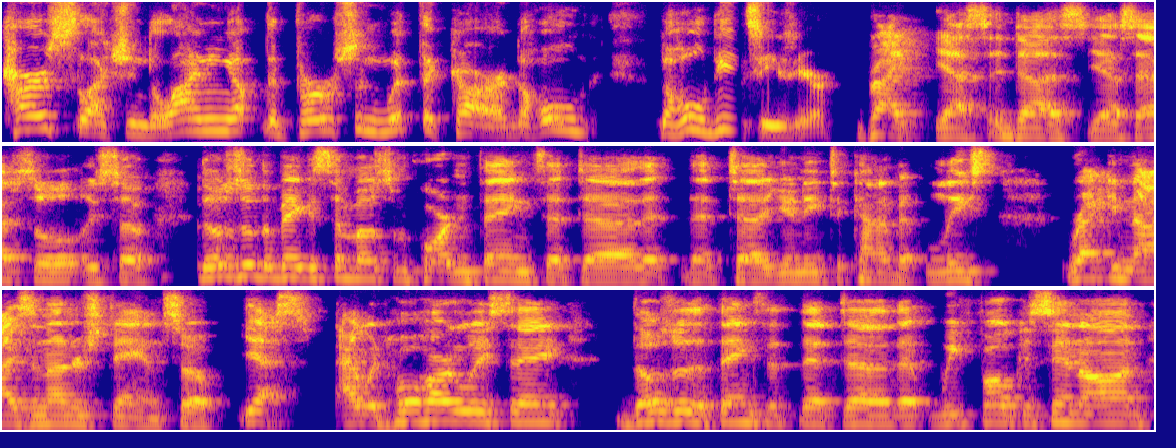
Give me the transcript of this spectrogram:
car selection to lining up the person with the car. The whole the whole deal's easier. Right. Yes, it does. Yes, absolutely. So those are the biggest and most important things that uh, that that uh, you need to kind of at least recognize and understand. So yes, I would wholeheartedly say those are the things that that uh, that we focus in on,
